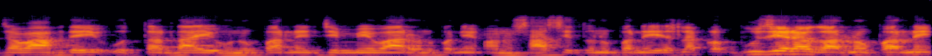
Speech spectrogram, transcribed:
जवाफदेही उत्तरदायी हुनुपर्ने जिम्मेवार हुनुपर्ने अनुशासित हुनुपर्ने यसलाई बुझेर गर्नुपर्ने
